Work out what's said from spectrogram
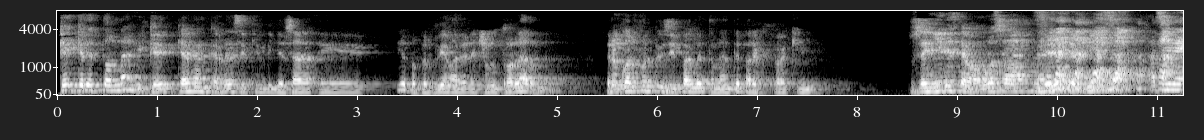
¿qué, qué detona y que, que hagan carreras aquí en Villasar? Eh, yo lo podrían haber hecho en otro lado, ¿no? Pero ¿cuál fue el principal detonante para que fuera aquí? Pues seguir este baboso. Así de,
